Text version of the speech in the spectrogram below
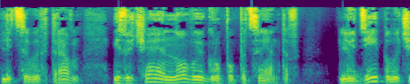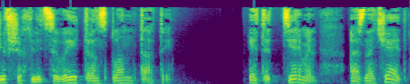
лицевых травм, изучая новую группу пациентов – людей, получивших лицевые трансплантаты. Этот термин означает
